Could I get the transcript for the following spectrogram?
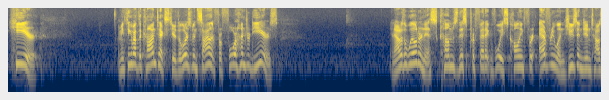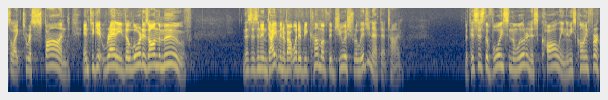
here. I mean, think about the context here. The Lord's been silent for 400 years. And out of the wilderness comes this prophetic voice calling for everyone, Jews and Gentiles alike, to respond and to get ready. The Lord is on the move. This is an indictment about what had become of the Jewish religion at that time. But this is the voice in the wilderness calling, and he's calling for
